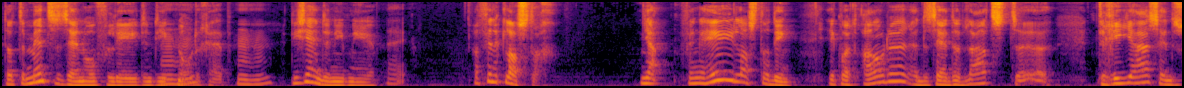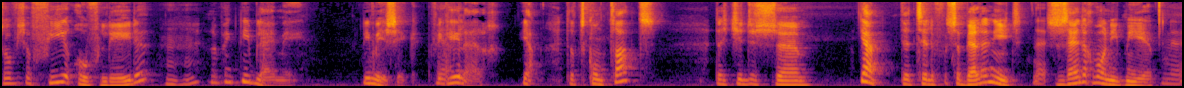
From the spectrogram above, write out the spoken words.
dat de mensen zijn overleden die ik Mhm. nodig heb. Mhm. Die zijn er niet meer. Nee. Dat vind ik lastig. Ja, vind ik een heel lastig ding. Ik word ouder en er zijn de laatste eh, drie jaar zijn er sowieso vier overleden. Mhm. Daar ben ik niet blij mee. Die mis ik. Vind ik heel erg. Ja, dat contact, dat je dus, eh, ja, de ze bellen niet. Nee. Ze zijn er gewoon niet meer. Nee.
